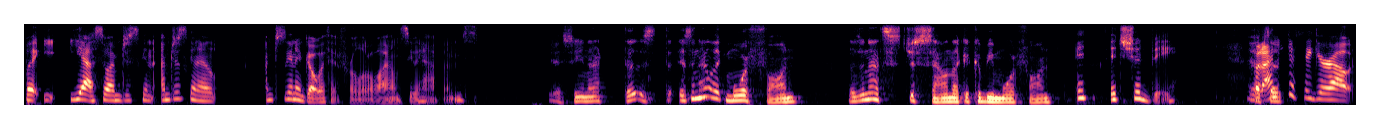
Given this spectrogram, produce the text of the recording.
but yeah, so I'm just to I'm just to I'm just to go with it for a little while and see what happens. Yeah, see, that does, isn't that like more fun? Doesn't that just sound like it could be more fun? It it should be. Yeah, but I like- need to figure out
